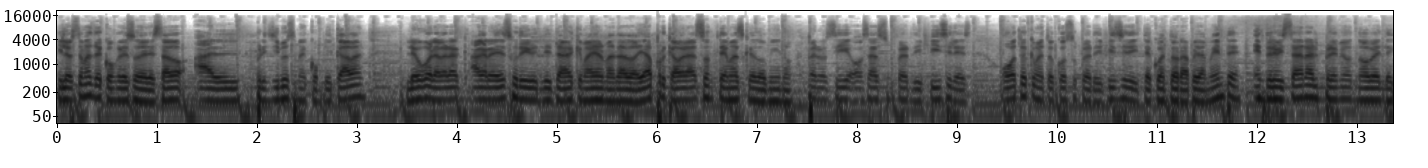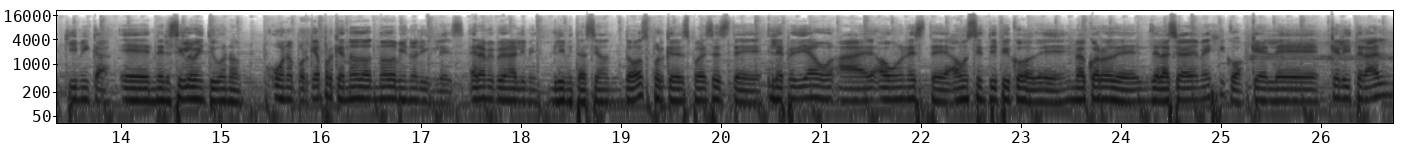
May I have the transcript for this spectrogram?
Y los temas del Congreso del Estado al principio se me complicaban. Luego, la verdad, agradezco literal que me hayan mandado allá porque ahora son temas que domino. Pero sí, o sea, súper difíciles. Otro que me tocó súper difícil y te cuento rápidamente. Entrevistar al premio Nobel de Química en el siglo XXI. Uno, ¿por qué? Porque no, no domino el inglés. Era mi primera lim limitación. Dos, porque después este, le pedí a un, a, a un, este, a un científico de, me acuerdo, de, de, la Ciudad de México, que, le, que literal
